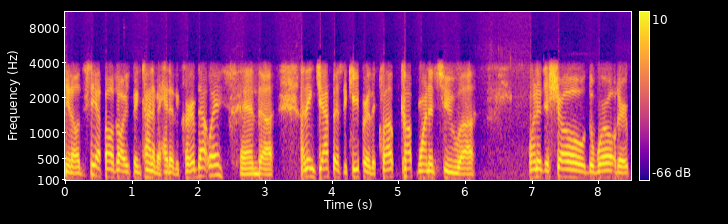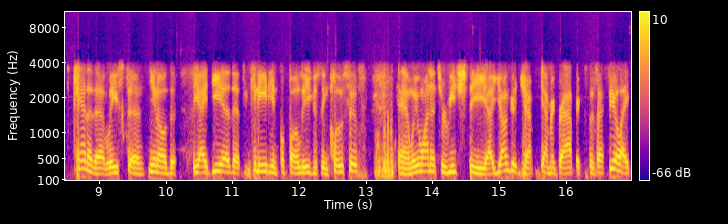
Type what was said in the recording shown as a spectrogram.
you know, the CFL has always been kind of ahead of the curve that way. And uh, I think Jeff, as the keeper of the club cup, wanted to uh, wanted to show the world or Canada at least, uh, you know, the the idea that the Canadian Football League is inclusive, and we wanted to reach the uh, younger demographics because I feel like.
